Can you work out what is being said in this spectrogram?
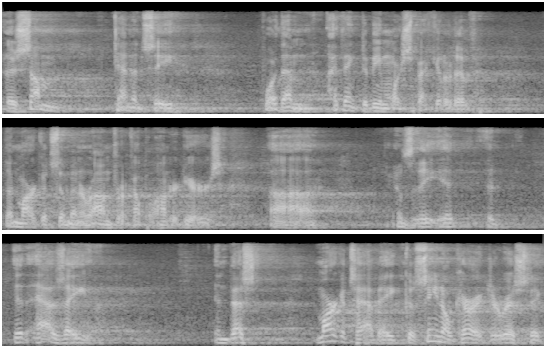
there's some tendency for them, I think, to be more speculative than markets that have been around for a couple hundred years. Uh, because it, it, it has a invest markets have a casino characteristic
